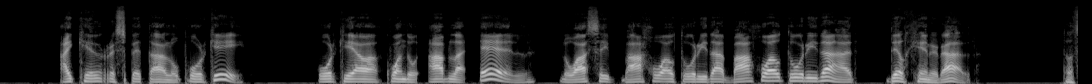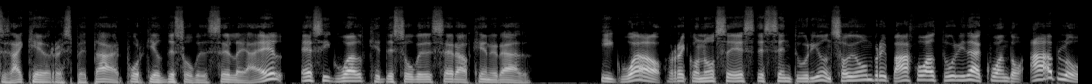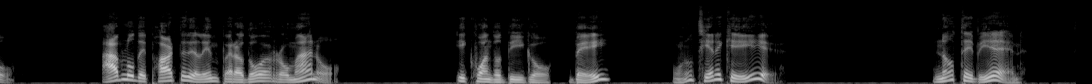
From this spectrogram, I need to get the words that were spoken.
hay que respetarlo. ¿Por qué? Porque ah, cuando habla él, lo hace bajo autoridad, bajo autoridad del general. Entonces hay que respetar, porque el desobedecerle a él es igual que desobedecer al general. Igual reconoce este centurión, soy hombre bajo autoridad cuando hablo. Hablo de parte del emperador romano. Y cuando digo, ve, uno tiene que ir. Note bien,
